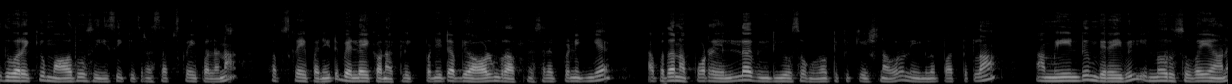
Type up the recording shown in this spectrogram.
இது வரைக்கும் மாதூஸ் ஈஸி கிச்சனை சப்ஸ்கிரைப் பண்ணலன்னா சப்ஸ்கிரைப் பண்ணிவிட்டு பெல் ஐக்கானை கிளிக் பண்ணிவிட்டு அப்படியே ஆளுங்கிற ஆப்ஷனை செலக்ட் பண்ணிக்கங்க. அப்போ தான் நான் போடுற எல்லா வீடியோஸும் உங்களுக்கு நோட்டிஃபிகேஷனாக வரும். நீங்களும் பார்த்துக்கலாம். நான் மீண்டும் விரைவில் இன்னொரு சுவையான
